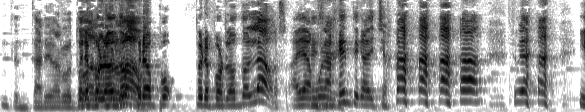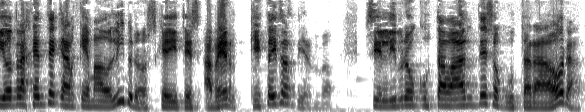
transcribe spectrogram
intentar llevarlo todo Pero por, los dos, pero, po- pero por los dos lados. Hay alguna sí. gente que ha dicho. "Ja, ja, ja, ja", y otra gente que ha quemado libros. Que dices, a ver, ¿qué estáis haciendo? Si el libro gustaba antes o gustará ahora.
